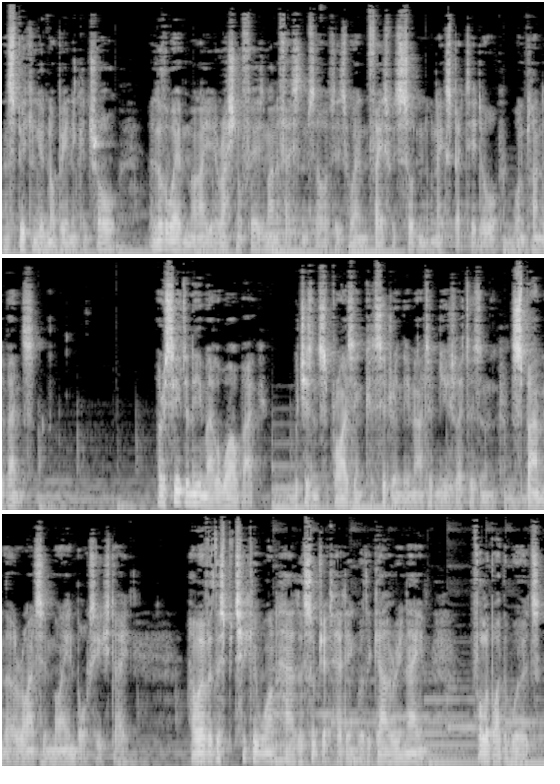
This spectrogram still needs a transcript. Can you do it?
And speaking of not being in control, another way my irrational fears manifest themselves is when faced with sudden, unexpected, or unplanned events. I received an email a while back, which isn't surprising considering the amount of newsletters and spam that arrives in my inbox each day. However, this particular one had a subject heading with a gallery name, followed by the words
